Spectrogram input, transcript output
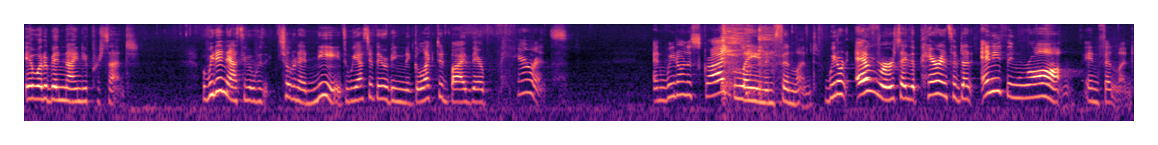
It would have been 90%. But we didn't ask if was, children had needs. We asked if they were being neglected by their parents. And we don't ascribe blame in Finland. We don't ever say the parents have done anything wrong in Finland.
